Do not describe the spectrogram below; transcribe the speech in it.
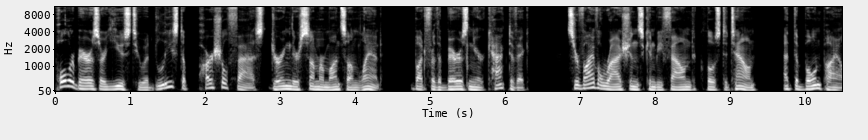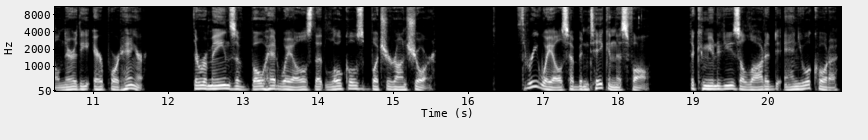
Polar bears are used to at least a partial fast during their summer months on land, but for the bears near Kaktovik, survival rations can be found close to town at the bone pile near the airport hangar, the remains of bowhead whales that locals butcher on shore. Three whales have been taken this fall, the community's allotted annual quota,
